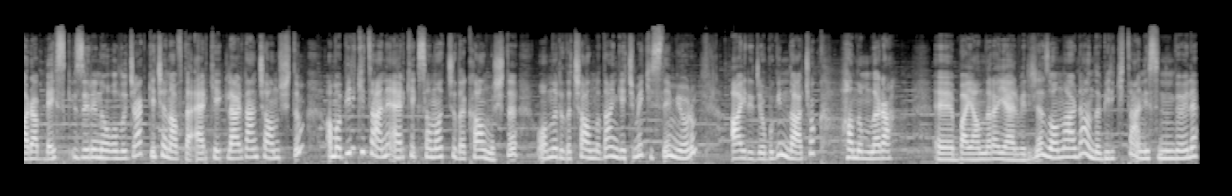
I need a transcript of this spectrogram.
arabesk üzerine olacak. Geçen hafta erkeklerden çalmıştım ama bir iki tane erkek sanatçı da kalmıştı. Onları da çalmadan geçmek istemiyorum. Ayrıca bugün daha çok hanımlara e, bayanlara yer vereceğiz. Onlardan da bir iki tanesinin böyle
